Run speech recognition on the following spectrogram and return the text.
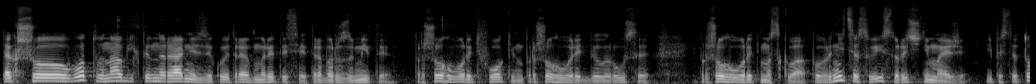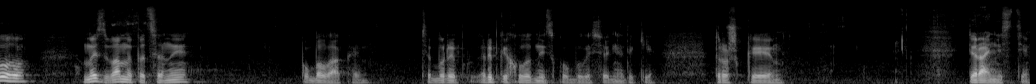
Так що, от вона об'єктивна реальність, з якою треба миритися, і треба розуміти, про що говорить Фокін, про що говорять білоруси, і про що говорить Москва. Поверніться в свої історичні межі. І після того ми з вами, пацани, побалакаємо. Це бо риб, рибки Холодницького були сьогодні такі трошки піраністі,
